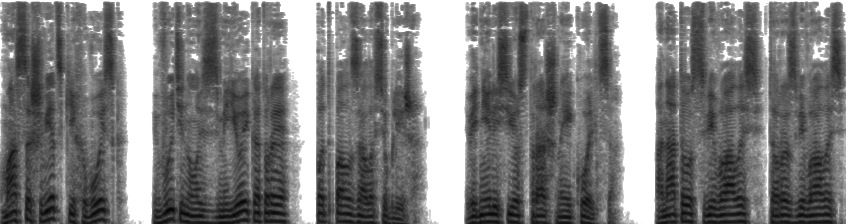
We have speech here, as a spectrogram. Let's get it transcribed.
масса шведских войск вытянулась змеей, которая подползала все ближе. Виднелись ее страшные кольца. Она то свивалась, то развивалась,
